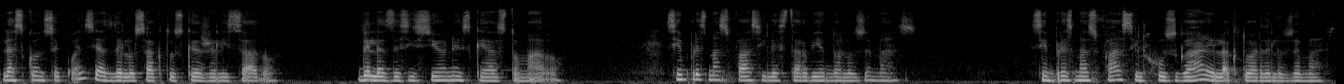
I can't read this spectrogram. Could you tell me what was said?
las consecuencias de los actos que has realizado, de las decisiones que has tomado. Siempre es más fácil estar viendo a los demás. Siempre es más fácil juzgar el actuar de los demás.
